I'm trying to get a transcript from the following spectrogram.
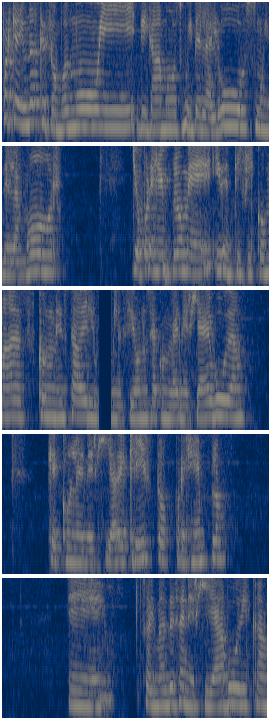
Porque hay unas que somos muy, digamos, muy de la luz, muy del amor. Yo, por ejemplo, me identifico más con un estado de luz o sea, con la energía de Buda, que con la energía de Cristo, por ejemplo. Eh, soy más de esa energía búdica.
